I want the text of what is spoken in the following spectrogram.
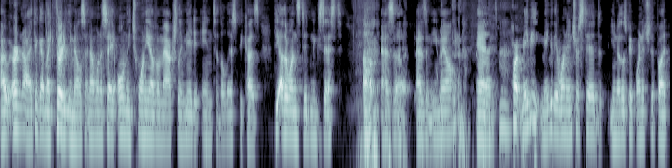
I, or no, I think I had like 30 emails, and I want to say only 20 of them actually made it into the list because the other ones didn't exist um, as a as an email. And part maybe maybe they weren't interested. You know, those people weren't interested, but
